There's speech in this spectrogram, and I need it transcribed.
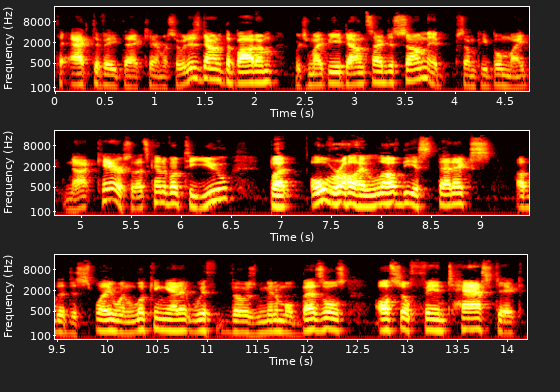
to activate that camera. So it is down at the bottom, which might be a downside to some. It, some people might not care. So that's kind of up to you. But overall, I love the aesthetics of the display when looking at it with those minimal bezels. Also, fantastic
